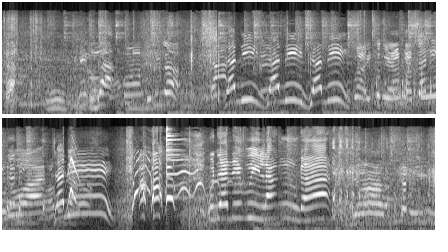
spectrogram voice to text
Enggak. Ini Enggak. Jadi nggak? Jadi, jadi, jadi. Mbak, hitung ya. Satu, Jadi, dua, jadi. Udah dibilang enggak. Ya, tapi kan ini.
